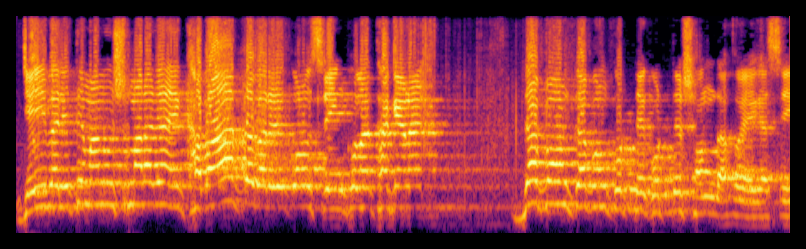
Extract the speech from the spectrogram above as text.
যেই বাড়িতে মানুষ মারা যায়, খাবার দাবারের কোনো শৃঙ্খলা থাকে না। দাপন কাপন করতে করতে সন্ধ্যা হয়ে গেছে।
